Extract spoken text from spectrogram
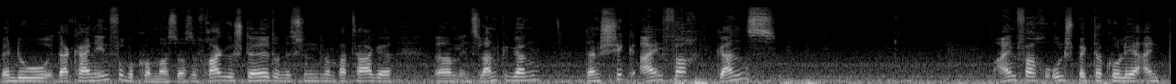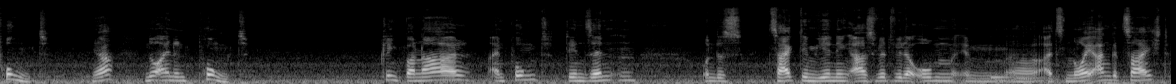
wenn du da keine Info bekommen hast, du hast eine Frage gestellt und ist schon ein paar Tage ähm, ins Land gegangen, dann schick einfach ganz einfach unspektakulär einen Punkt. Ja, nur einen Punkt. Klingt banal, ein Punkt, den senden und es zeigt demjenigen, ah, es wird wieder oben im, äh, als neu angezeigt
